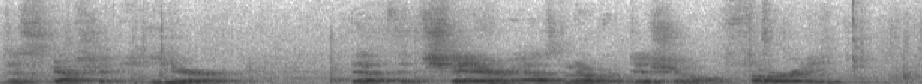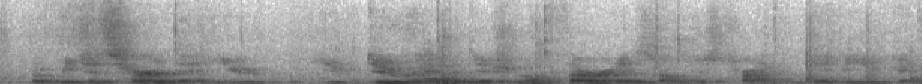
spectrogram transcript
discussion here that the chair has no additional authority, but we just heard that you, you do have additional authority, so I'm just trying to, maybe you can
